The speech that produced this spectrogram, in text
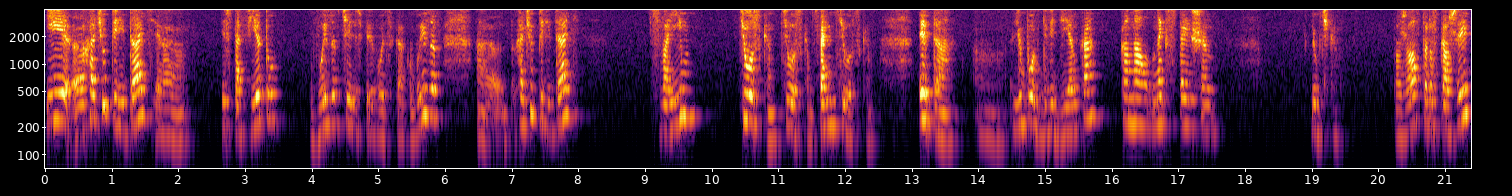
И э, хочу передать э, эстафету, вызов, челлендж переводится как вызов, а, хочу передать своим тезкам, тезкам, своим тезкам. Это а, Любовь Давиденко, канал Next Station. Любочка, пожалуйста, расскажи,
